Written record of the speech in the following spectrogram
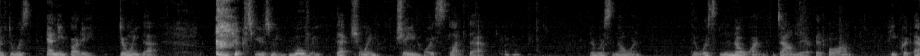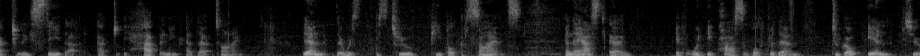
if there was anybody doing that. Excuse me, moving that chain, chain hoist like that. Mm-hmm. There was no one. There was no one down there at all. He could actually see that actually happening at that time. Then there was these two people of science, and they asked Ed if it would be possible for them to go into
